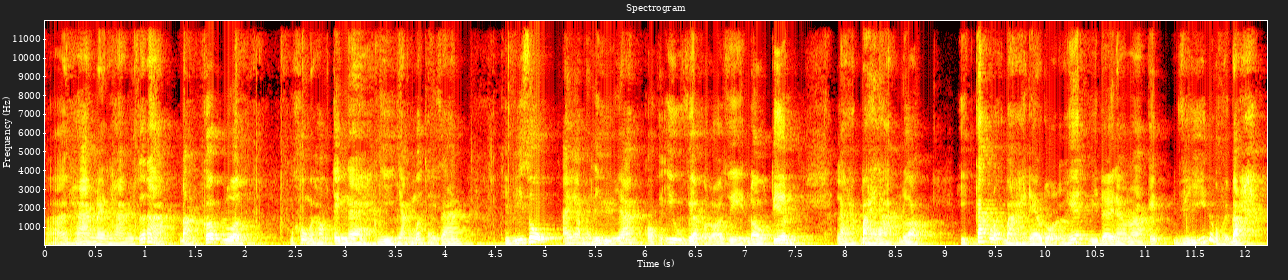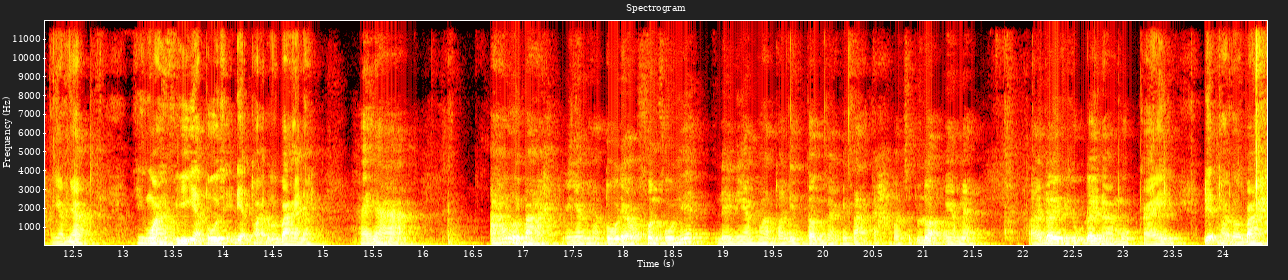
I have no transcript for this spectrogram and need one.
Đấy, hàng này là hàng rất là đẳng cấp luôn không phải học tay nghề nhì nhắng mất thời gian. Thì ví dụ anh em phải lưu ý nhá có cái ưu việt của nó gì? Đầu tiên là bài lạc được thì các loại bài đều đổi được hết vì đây là nó là cái ví đổi bài anh em nhé thì ngoài ví nhà tôi sẽ điện thoại đổi bài này hay là áo đổi bài anh em nhà tôi đều phân phối hết nên anh em hoàn toàn yên tâm về cái giá cả và chất lượng anh em này. Đấy, đây ví dụ đây là một cái điện thoại đổi bài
